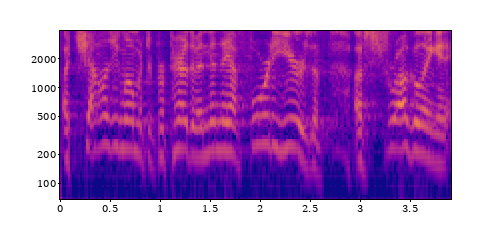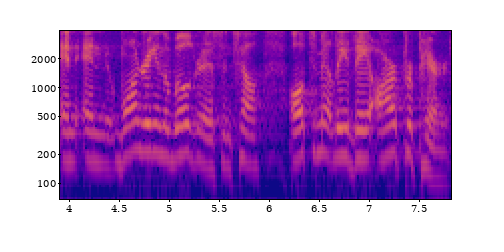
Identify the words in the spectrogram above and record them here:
a challenging moment to prepare them. And then they have 40 years of, of struggling and, and, and wandering in the wilderness until ultimately they are prepared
